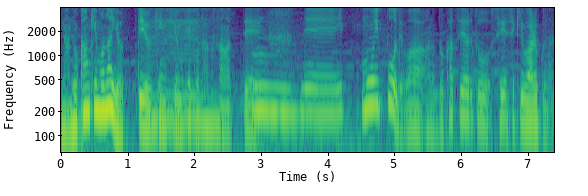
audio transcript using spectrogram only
何の関係もないよっていう研究も結構たくさんあってでもう一方ではあの部活やると成績悪くなる。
